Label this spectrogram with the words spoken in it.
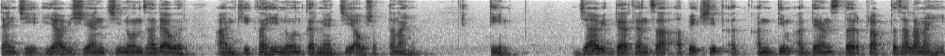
त्यांची या विषयांची नोंद झाल्यावर आणखी काही नोंद करण्याची आवश्यकता नाही. तीन ज्या विद्यार्थ्यांचा अपेक्षित अ अंतिम अध्ययन स्तर प्राप्त झाला नाही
